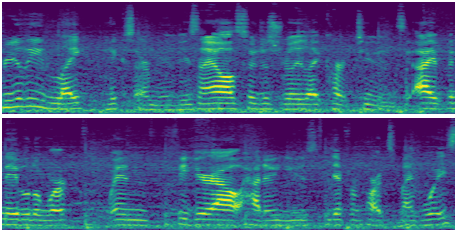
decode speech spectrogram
Really like Pixar movies, and I also just really like cartoons. I've been able to work and figure out how to use different parts of my voice.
